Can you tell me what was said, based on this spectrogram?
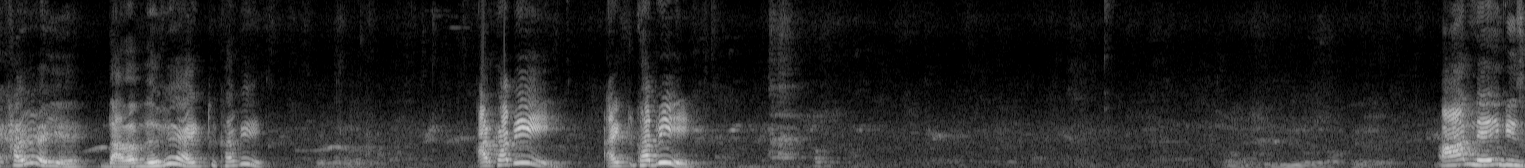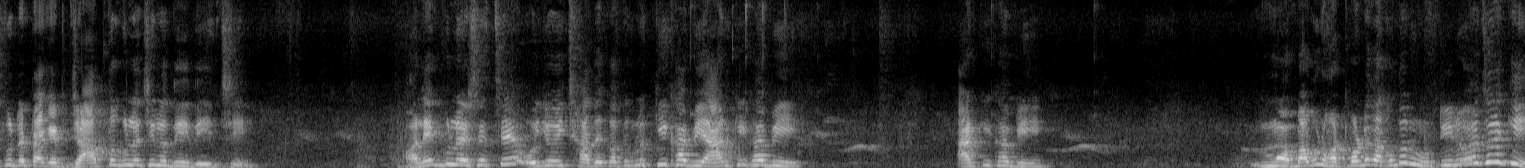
খাবি ওই যে দাদা দেবে আর একটু খাবি? আর খাবি? আর একটু খাবি? আর নেই বিস্কুটের প্যাকেট যতগুলো ছিল দিয়ে দিয়েছি। অনেকগুলো এসেছে ওই যে ওই ছাদে কতগুলো কি খাবি? আর কি খাবি? আর কি খাবি? ম- বাবুর হটপটে দেখো তো রুটি রয়েছে কি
